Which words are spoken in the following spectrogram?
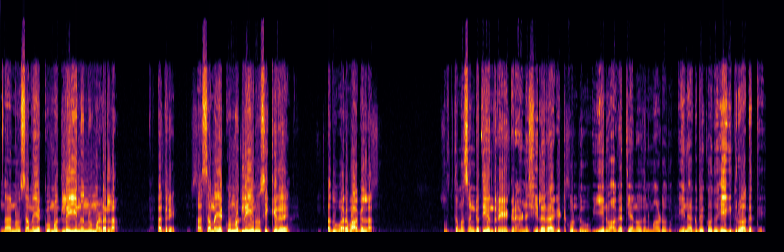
ನಾನು ಸಮಯಕ್ಕೂ ಮೊದಲೇ ಏನನ್ನೂ ಮಾಡಲ್ಲ. ಆದರೆ ಆ ಸಮಯಕ್ಕೂ ಮೊದಲೇ ಏನೂ ಸಿಕ್ಕಿದರೆ ಅದು ವರವಾಗಲ್ಲ. ಉತ್ತಮ ಸಂಗತಿ ಅಂದರೆ ಗ್ರಹಣಶೀಲರಾಗಿಟ್ಟುಕೊಂಡು ಏನು ಅಗತ್ಯನೋ ಅದನ್ನು ಮಾಡೋದು. ಏನಾಗಬೇಕು ಅದು? ಹೇಗಿದ್ರೂ ಆಗತ್ತೆ.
